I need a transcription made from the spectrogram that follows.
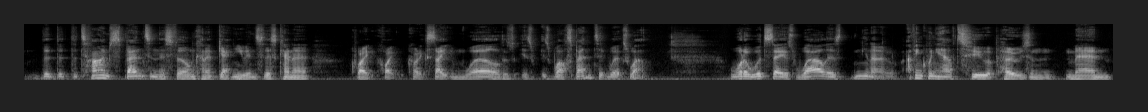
the, the the time spent in this film, kind of getting you into this kind of quite quite quite exciting world is, is, is well spent. It works well. What I would say as well is, you know, I think when you have two opposing men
